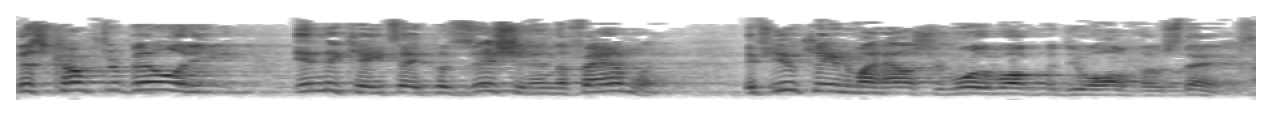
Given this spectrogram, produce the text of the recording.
This comfortability indicates a position in the family. If you came to my house, you're more than welcome to do all of those things.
